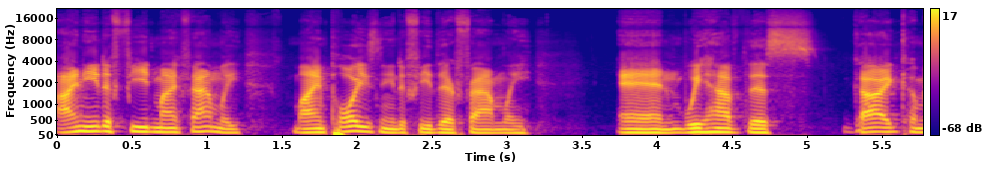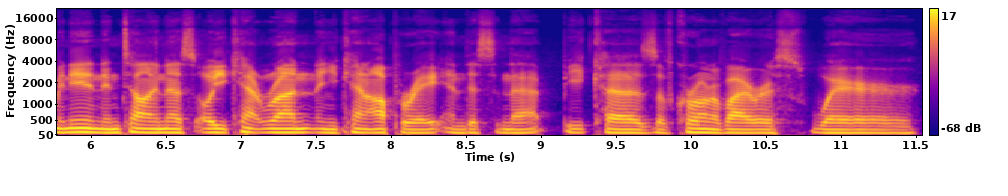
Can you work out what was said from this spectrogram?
I need to feed my family, my employees need to feed their family, and we have this guy coming in and telling us, oh, you can't run and you can't operate and this and that because of coronavirus, where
